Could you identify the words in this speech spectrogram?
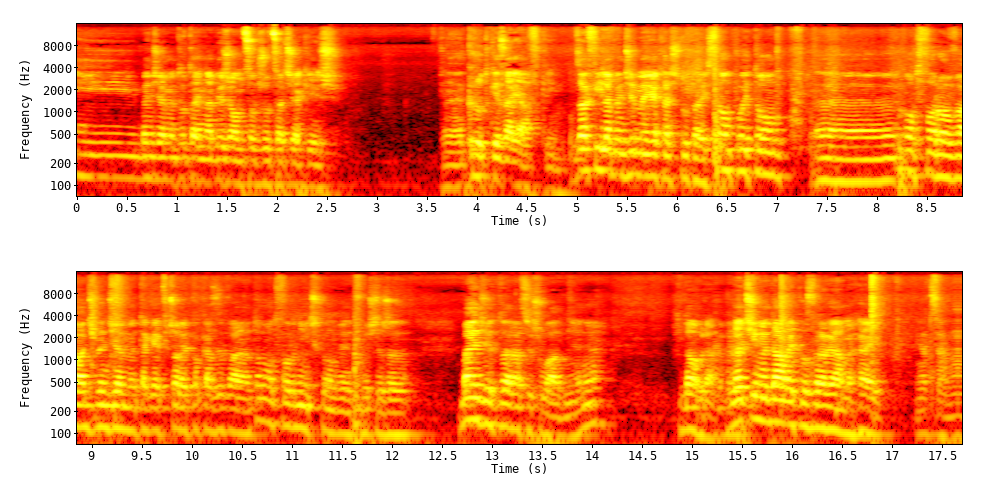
i będziemy tutaj na bieżąco wrzucać jakieś e, krótkie zajawki. Za chwilę będziemy jechać tutaj z tą płytą, e, otworować, będziemy, tak jak wczoraj pokazywałem, tą otworniczką, więc myślę, że będzie teraz już ładnie, nie? Dobra, lecimy dalej, pozdrawiamy, hej. Ja co, no.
